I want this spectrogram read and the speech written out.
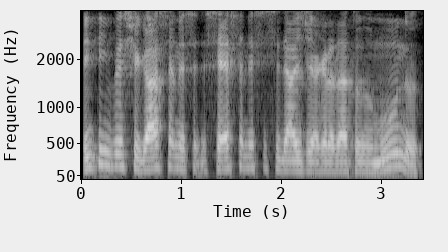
tenta investigar se essa necessidade de agradar todo mundo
